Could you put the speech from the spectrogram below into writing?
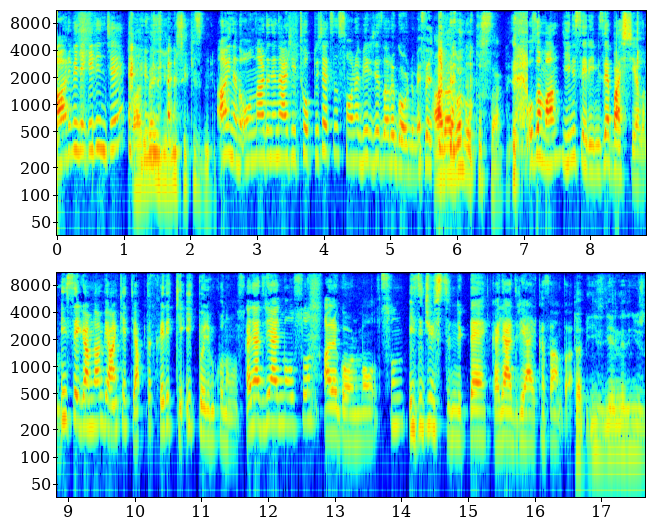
Arwen'e gelince Arwen 28 bölüm. aynen onlardan enerjiyi toplayacaksın sonra vereceğiz Aragorn'u mesela. Aragon 30 saniye. O zaman yeni serimize başlayalım. Instagram'dan bir anket yaptık. Dedik ki ilk bölüm konumuz Galadriel mi olsun, Aragorn mu olsun? Ezici üstünlükle Galadriel kazandı. Tabii izleyenlerin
